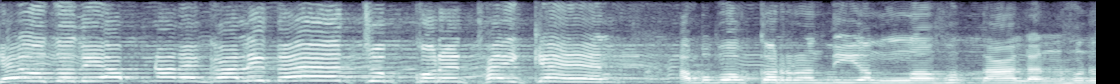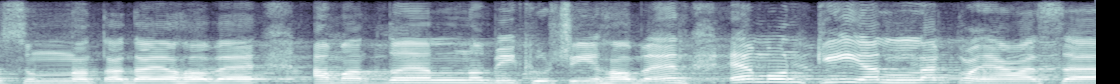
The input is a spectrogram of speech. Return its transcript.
কেউ যদি আপনারে গালি দেয়, চুপ করে থাকেন আবু বকর রাদিয়াল্লাহু তাআলা আনহুর সুন্নাত আদায় হবে, আমার দয়াল নবী খুশি হবেন। এমন কি আল্লাহ কয় আসা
